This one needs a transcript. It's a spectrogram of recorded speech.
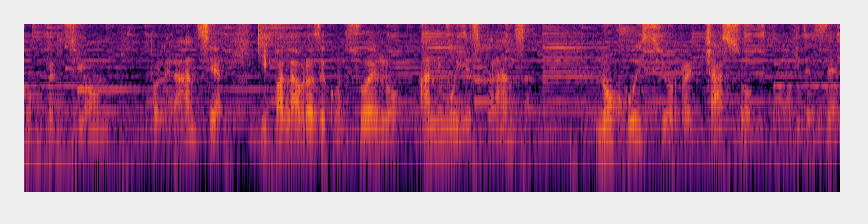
comprensión, tolerancia y palabras de consuelo, ánimo y esperanza, no juicio, rechazo y desdén.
